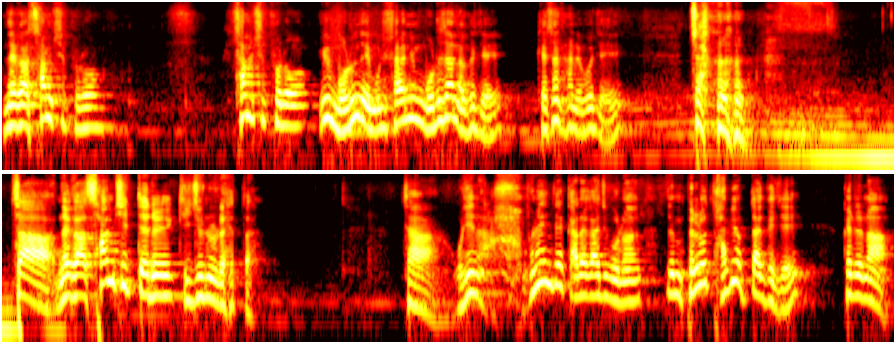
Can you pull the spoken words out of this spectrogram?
내가 30% 30% 이거 모르네. 우리 사장님 모르잖아. 그제? 계산 한 해보지 자, 자 내가 30대를 기준으로 했다. 자 우리는 아무나 이제 깔아가지고는 별로 답이 없다 그지 그러나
